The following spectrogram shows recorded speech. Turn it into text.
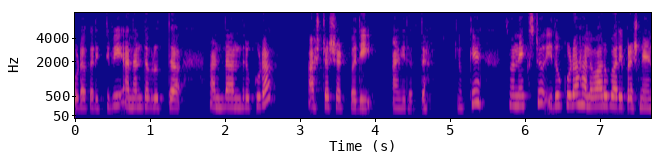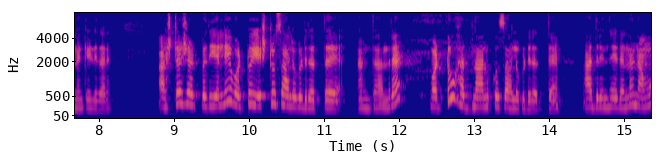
ಕೂಡ ಕರಿತೀವಿ ಅನಂತ ವೃತ್ತ ಅಂತ ಅಂದರೂ ಕೂಡ ಅಷ್ಟಷಟ್ಪದಿ ಆಗಿರುತ್ತೆ. ಓಕೆ? ಸೊ ನೆಕ್ಸ್ಟು ಇದು ಕೂಡ ಹಲವಾರು ಬಾರಿ ಪ್ರಶ್ನೆಯನ್ನು ಕೇಳಿದ್ದಾರೆ. ಅಷ್ಟಷಟ್ಪದಿಯಲ್ಲಿ ಒಟ್ಟು ಎಷ್ಟು ಸಾಲುಗಳಿರುತ್ತೆ ಅಂತ ಅಂದರೆ ಒಟ್ಟು ಹದಿನಾಲ್ಕು ಸಾಲುಗಳಿರುತ್ತೆ. ಆದ್ದರಿಂದ ಇದನ್ನು ನಾವು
